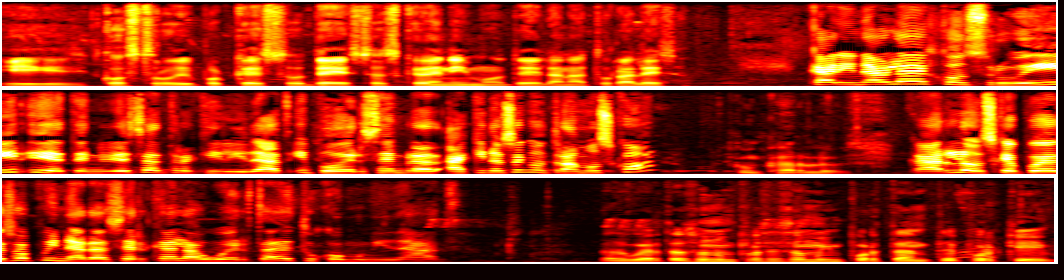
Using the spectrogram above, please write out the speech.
y construir porque esto, de esto es que venimos, de la naturaleza. Karina habla de construir y de tener esa tranquilidad y poder sembrar. Aquí nos encontramos con... Con Carlos. Carlos, ¿qué puedes opinar acerca de la huerta de tu comunidad? Las huertas son un proceso muy importante porque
